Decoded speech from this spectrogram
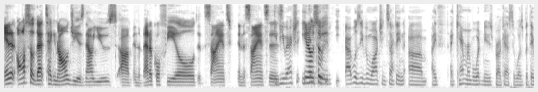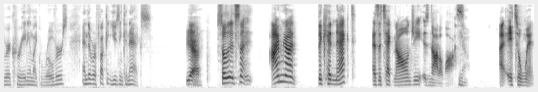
and it also that technology is now used um, in the medical field, in science, in the sciences. If you actually, you know, so I was even watching something. Um, I I can't remember what news broadcast it was, but they were creating like rovers, and they were fucking using Kinects. Yeah. So it's not. I'm not. The Kinect as a technology is not a loss. No. Uh, it's a win.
